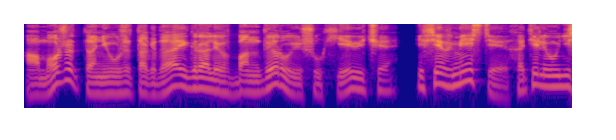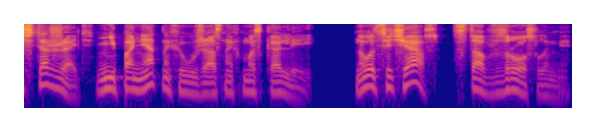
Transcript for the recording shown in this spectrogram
А может, они уже тогда играли в Бандеру и Шухевича, и все вместе хотели уничтожать непонятных и ужасных москалей. Но вот сейчас, став взрослыми,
